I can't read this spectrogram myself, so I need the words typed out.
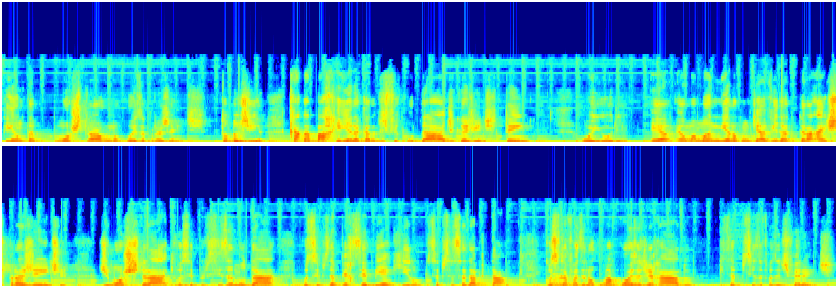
tenta mostrar alguma coisa pra gente. Todo dia. Cada barreira, cada dificuldade que a gente tem, ô Yuri, é, é uma maneira com que a vida traz pra gente de mostrar que você precisa mudar, você precisa perceber aquilo, você precisa se adaptar. Você tá fazendo alguma coisa de errado que você precisa fazer diferente.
